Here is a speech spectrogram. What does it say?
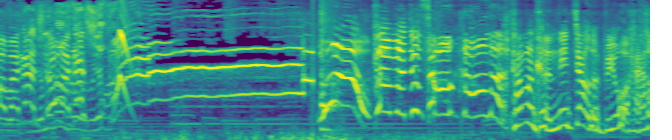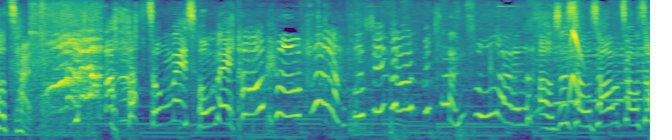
，Oh my god！Oh my god！哇，根本就超高了。他们肯定叫的比我还要惨。虫 妹，虫妹，好可怕！我现在被弹出来了。哦，是虫虫，虫虫。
